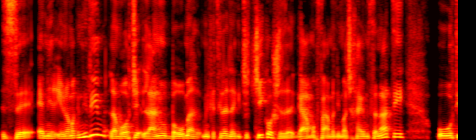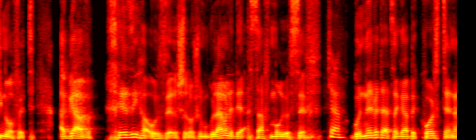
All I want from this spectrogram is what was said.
זה הם נראים לא מגניבים למרות שלנו ברור מלכתחילה נגיד שצ'יקו שזה גם הופעה מדהימה של חיים סנאטי הוא טינופת. אגב חזי העוזר שלו שמגולם על ידי אסף מור יוסף כן. גונב את ההצגה בכל סצנה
